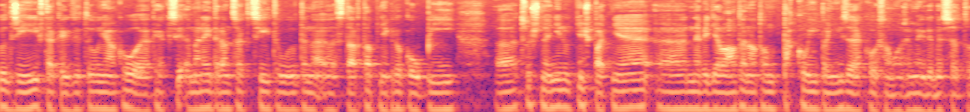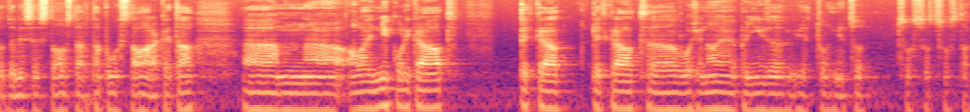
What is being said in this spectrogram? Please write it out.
exituju dřív, tak exituju nějakou jak, jaksi M&A transakcí, tu, ten eh, startup někdo koupí, eh, což není nutně špatně, eh, nevyděláte na tom takový peníze, jako samozřejmě, kdyby se, to, kdyby se z toho startupu stala raketa, um, ale několikrát, pětkrát, pětkrát vložené peníze je to něco, co, co, co tak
